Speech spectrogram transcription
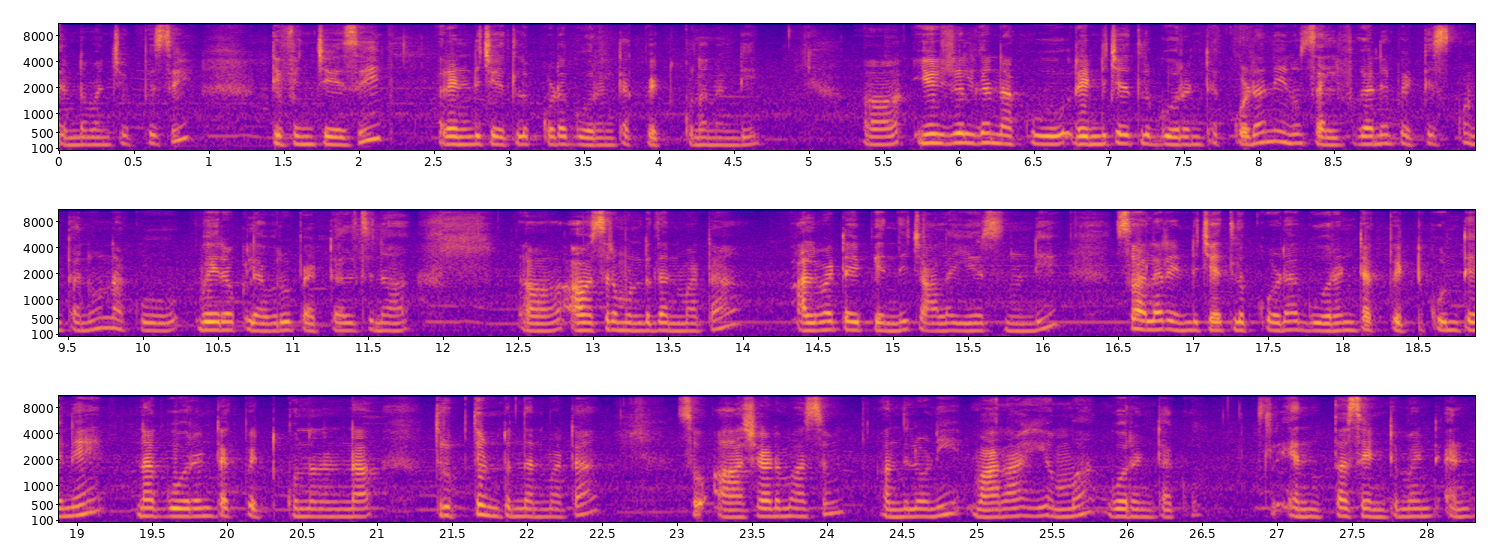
తినడం చెప్పేసి టిఫిన్ చేసి రెండు చేతులకు కూడా గోరంటక్ పెట్టుకున్నానండి. యూజువల్గా నాకు రెండు చేతులకు గోరంటక్ కూడా నేను సెల్ఫ్గానే పెట్టేసుకుంటాను. నాకు వేరొకరు ఎవరు పెట్టాల్సిన అవసరం ఉండదన్నమాట. అలవాటు అయిపోయింది చాలా ఇయర్స్ నుండి. సో అలా రెండు చేతులకు కూడా గోరంటాక్ పెట్టుకుంటేనే నాకు గోరంటక్ పెట్టుకున్నానన్న తృప్తి ఉంటుందన్నమాట. సో ఆషాఢ మాసం అందులోని వారాహి అమ్మ గోరంటాకు. అసలు ఎంత సెంటిమెంట్ అండ్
